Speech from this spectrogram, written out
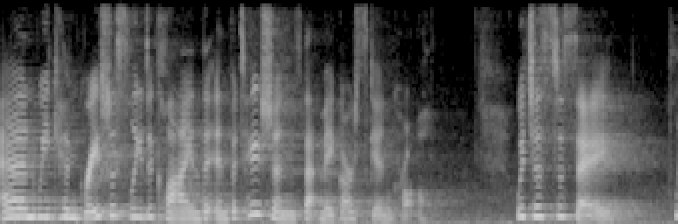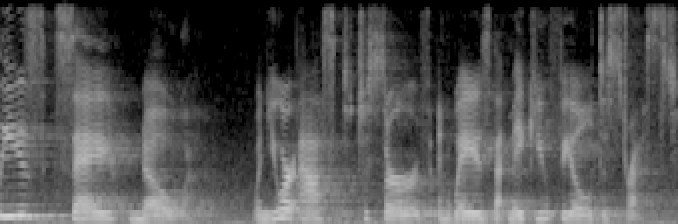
and we can graciously decline the invitations that make our skin crawl. Which is to say, please say no when you are asked to serve in ways that make you feel distressed.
